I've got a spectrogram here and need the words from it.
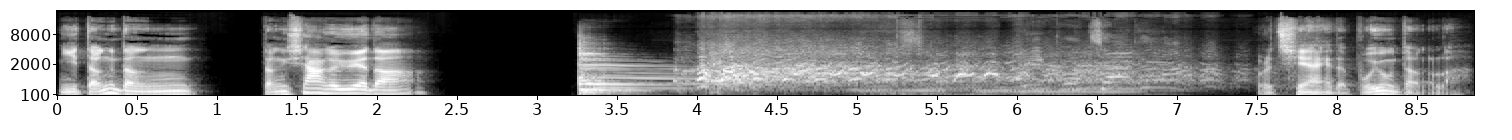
你等等等下个月的？我说：“亲爱的，不用等了，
